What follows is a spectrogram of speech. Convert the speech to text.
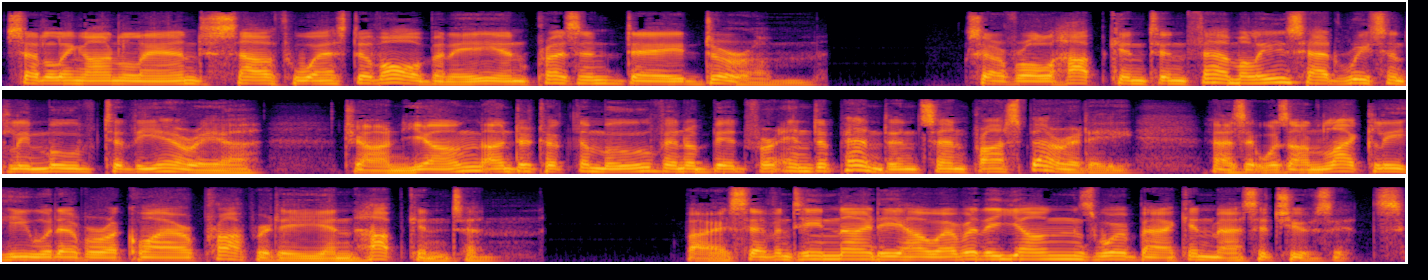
settling on land southwest of Albany in present day Durham. Several Hopkinton families had recently moved to the area. John Young undertook the move in a bid for independence and prosperity, as it was unlikely he would ever acquire property in Hopkinton. By 1790, however, the Youngs were back in Massachusetts.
